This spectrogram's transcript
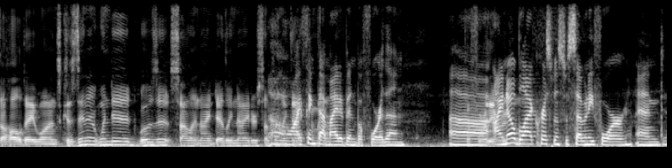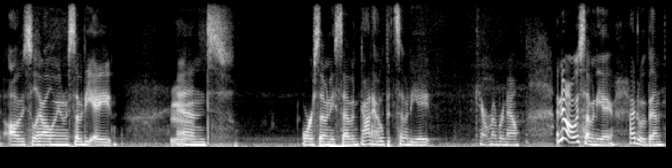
the holiday ones. Because then, it, when did what was it? Silent Night, Deadly Night, or something Oh, like that. I think that out? might have been before then. Before Uh, I know. Black Christmas was 74, and obviously Halloween was 78, Yeah. and or 77. God, I hope it's 78. Can't remember now. I know it was 78. Had to have been.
